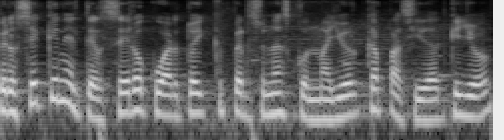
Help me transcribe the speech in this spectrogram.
Pero sé que en el tercero o cuarto hay personas con mayor capacidad que yo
